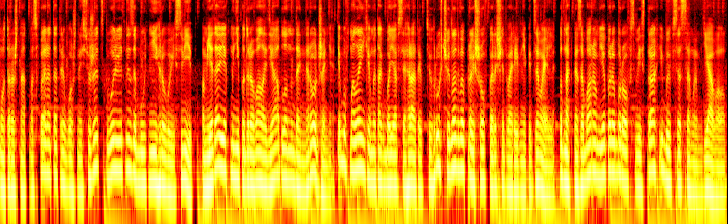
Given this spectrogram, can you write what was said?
Моторошна атмосфера та тривожний сюжет створюють незабутній ігровий світ. Пам'ятаю, як мені подарували Діабло на день народження. Я був маленьким і так боявся грати в цю гру, що ледве пройшов перші два рівні підземелля. Однак незабаром я переборов свій страх і бився з самим дьяволом.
